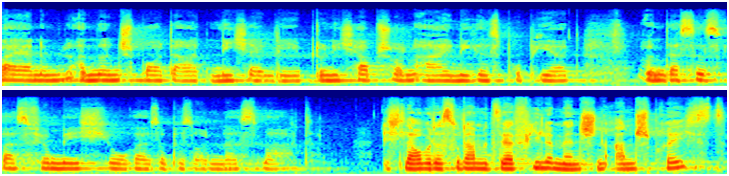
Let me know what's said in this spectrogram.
bei einem anderen Sportart nicht erlebt. Und ich habe schon einiges probiert. Und das ist, was für mich Yoga so besonders macht. Ich glaube, dass du damit sehr viele Menschen ansprichst.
